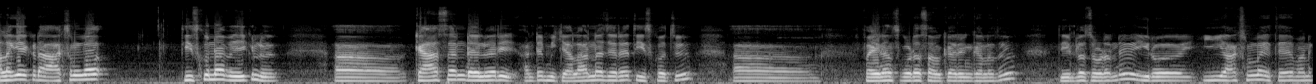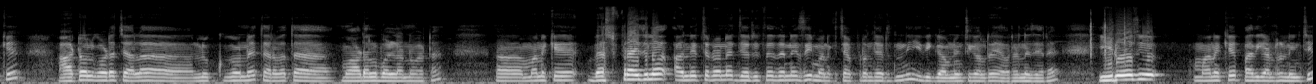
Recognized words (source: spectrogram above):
అలాగే ఇక్కడ ఆక్షన్లో తీసుకున్న వెహికల్ క్యాష్ అండ్ డెలివరీ అంటే మీకు ఎలా అన్నా సరే తీసుకోవచ్చు. ఫైనాన్స్ కూడా సౌకర్యం కలదు. దీంట్లో చూడండి ఈరో ఈ ఆక్షన్లో అయితే మనకి ఆటోలు కూడా చాలా లుక్గా ఉన్నాయి. తర్వాత మోడల్ బళ్ళు అనమాట మనకి బెస్ట్ ప్రైజ్లో అందించడం అనేది జరుగుతుంది అనేసి మనకి చెప్పడం జరుగుతుంది. ఇది గమనించగలరు ఎవరైనా సరే? ఈరోజు మనకి పది గంటల నుంచి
